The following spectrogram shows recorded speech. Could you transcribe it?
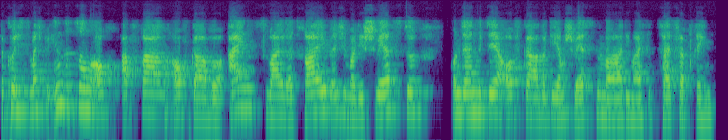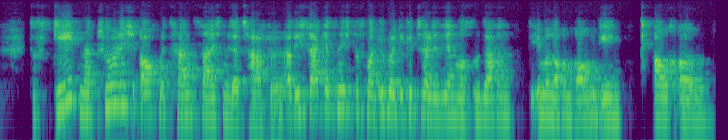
Da könnte ich zum Beispiel in Sitzungen auch abfragen, Aufgabe 1, 2 oder 3, welche war die schwerste und dann mit der Aufgabe, die am schwersten war, die meiste Zeit verbringen. Das geht natürlich auch mit Handzeichen mit der Tafel. Also ich sage jetzt nicht, dass man überdigitalisieren muss und Sachen, die immer noch im Raum gehen, auch, ähm,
